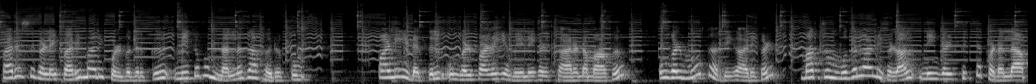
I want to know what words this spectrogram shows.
பரிசுகளை பரிமாறிக்கொள்வதற்கு மிகவும் நல்லதாக இருக்கும். பணியிடத்தில் உங்கள் பழைய வேலைகள் காரணமாக உங்கள் மூத்த அதிகாரிகள் மற்றும் முதலாளிகளால் நீங்கள் திட்டப்படலாம்.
